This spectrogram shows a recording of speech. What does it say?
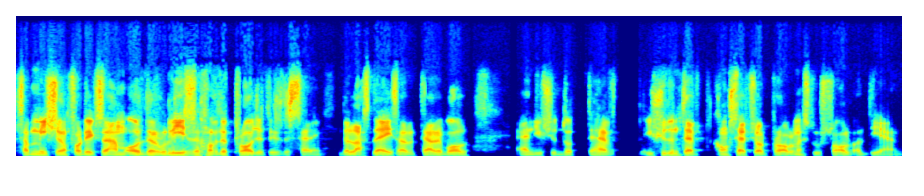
submission for the exam or the release of the project is the same. The last days are terrible, and you should not have you shouldn't have conceptual problems to solve at the end.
